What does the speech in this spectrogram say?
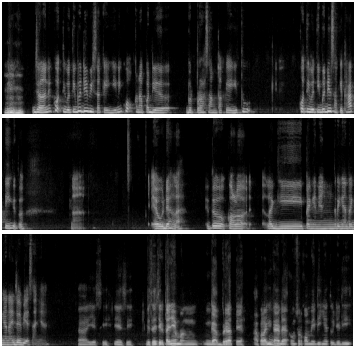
Ini jalannya kok tiba-tiba dia bisa kayak gini? Kok kenapa dia berprasangka kayak gitu? Kok tiba-tiba dia sakit hati gitu? Nah ya udahlah. Itu kalau lagi pengen yang ringan-ringan aja biasanya ah iya sih iya sih biasanya ceritanya emang nggak berat ya apalagi kan hmm. kan ada unsur komedinya tuh jadi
